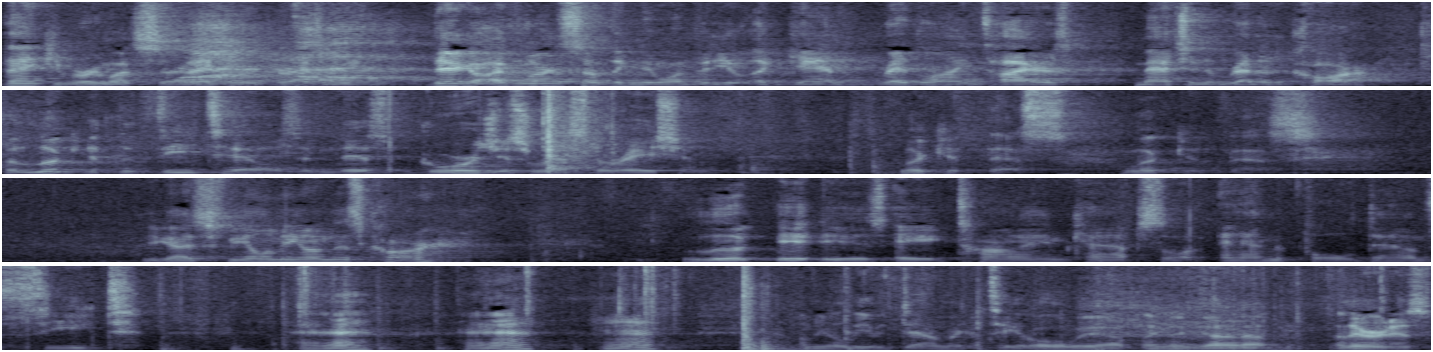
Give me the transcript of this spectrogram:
Thank you very much, sir. Thank you for correcting me. There you go. I've learned something new on video again. Red line tires matching the red of the car. But look at the details in this gorgeous restoration. Look at this. Look at this. You guys feeling me on this car? Look, it is a time capsule and fold down seat. Huh? Huh? Huh? I'm gonna leave it down. I'm gonna take it all the way up. I got it up. Oh, there it is.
